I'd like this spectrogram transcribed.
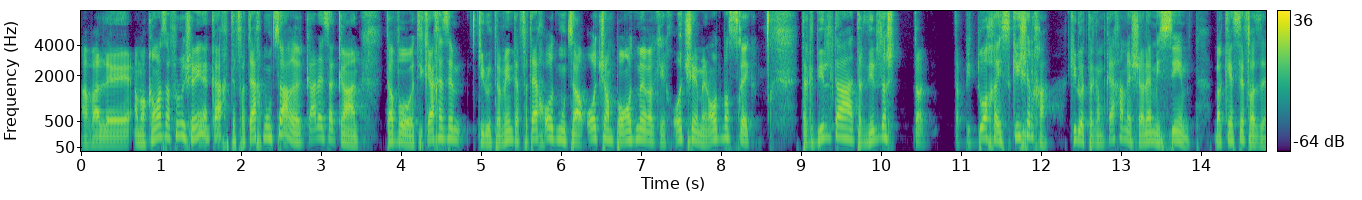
אבל uh, המקום הזה אפילו שהנה, קח, תפתח מוצר, ערכה לזקן, תבוא, תיקח איזה, כאילו תבין, תפתח עוד מוצר, עוד שמפו, עוד מרכך, עוד שמן, עוד מסרק, תגדיל את הפיתוח העסקי שלך. כאילו אתה גם ככה משלם מיסים בכסף הזה.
